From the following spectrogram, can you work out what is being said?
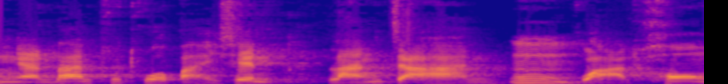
ำงานบ้านทั่วๆไป เช่น ล้างจานอืมกวาดห้อง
